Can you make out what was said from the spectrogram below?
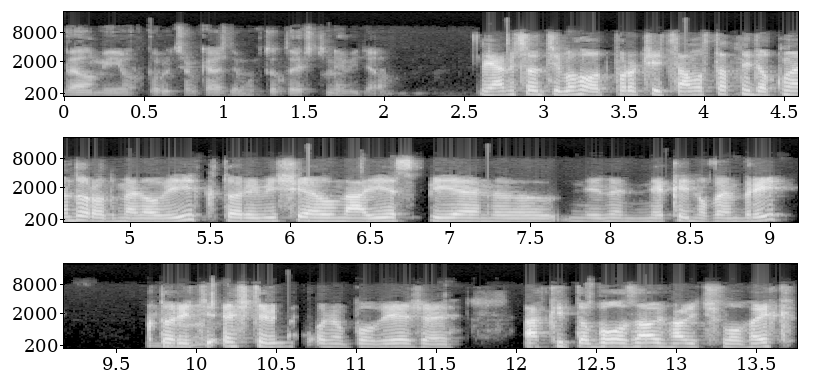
veľmi odporúčam každému, kto to ešte nevidel. Ja by som ti mohol odporučiť samostatný dokument o Rodmanovi, ktorý vyšiel na ESPN e, neviem, niekedy novembri, ktorý mm. ti ešte viac o ňom povie, že aký to bol zaujímavý človek.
